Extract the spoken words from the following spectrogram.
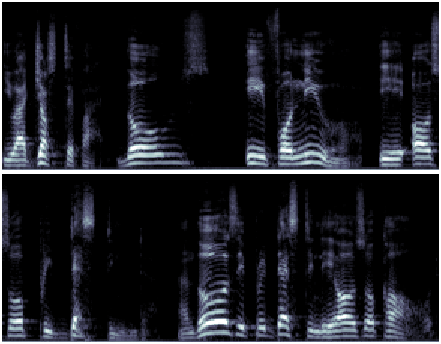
You are justified. Those he foreknew, he also predestined. And those he predestined, he also called.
